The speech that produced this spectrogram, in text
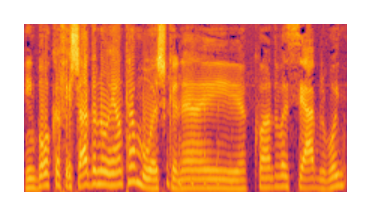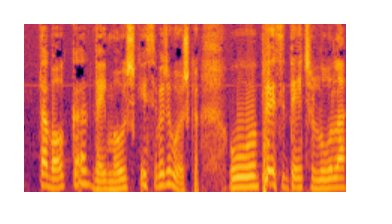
em boca fechada não entra mosca, né? E quando você abre muita boca, vem mosca em cima de mosca. O presidente Lula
